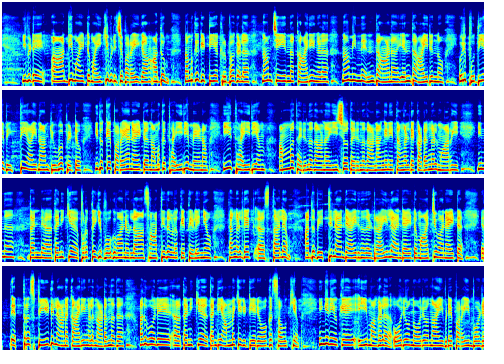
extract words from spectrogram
ഇവിടെ ആദ്യമായിട്ട് മൈക്ക് പിടിച്ച് പറയുക. അതും നമുക്ക് കിട്ടിയ കൃപകൾ നാം ചെയ്യുന്ന കാര്യങ്ങൾ നാം ഇന്ന് എന്താണ് എന്തായിരുന്നു ഒരു പുതിയ വ്യക്തിയായി നാം രൂപപ്പെട്ടു. ഇതൊക്കെ പറയാനായിട്ട് നമുക്ക് ധൈര്യം വേണം. ഈ ധൈര്യം അമ്മ തരുന്നതാണ് ഈശോ തരുന്നതാണ്. അങ്ങനെ തങ്ങളുടെ കടങ്ങൾ മാറി ഇന്ന് തന്റെ തനിക്ക് പുറത്തേക്ക് പോകുവാനുള്ള സാധ്യതകളൊക്കെ തെളിഞ്ഞു. തങ്ങളുടെ സ്ഥലം അത് വെറ്റ് ലാൻഡ് ആയിരുന്നത് ഡ്രൈ ലാൻഡായിട്ട് മാറ്റുവാനായിട്ട് എത്ര സ്പീഡിലാണ് കാര്യങ്ങൾ നടന്നത്. അതുപോലെ തനിക്ക് തന്റെ അമ്മയ്ക്ക് കിട്ടിയ രോഗസൗഖ്യം. ഇങ്ങനെയൊക്കെ ഈ മകൾ ഓരോന്നോരോന്നായി ഇവിടെ പറയുമ്പോൾ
